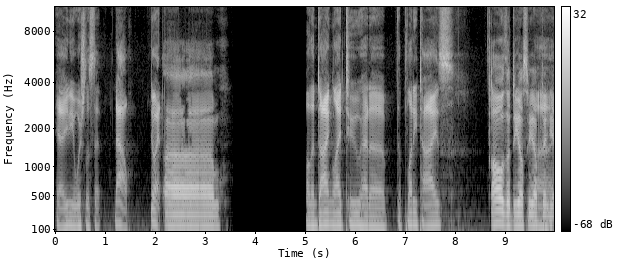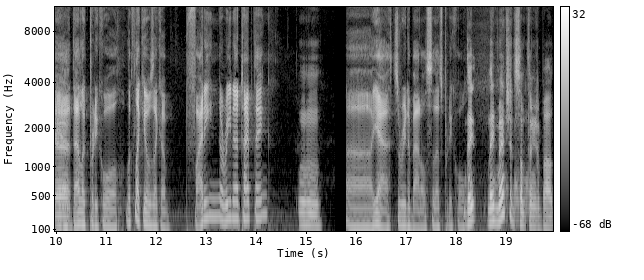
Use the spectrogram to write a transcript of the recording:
Yeah, you need to wish list it now. Do it. Um. Oh, then Dying Light Two had a the bloody ties. Oh, the DLC Uh, update. yeah. that looked pretty cool. Looked like it was like a fighting arena type thing. Mm-hmm. Uh, yeah, it's arena battles, so that's pretty cool. They they mentioned something about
